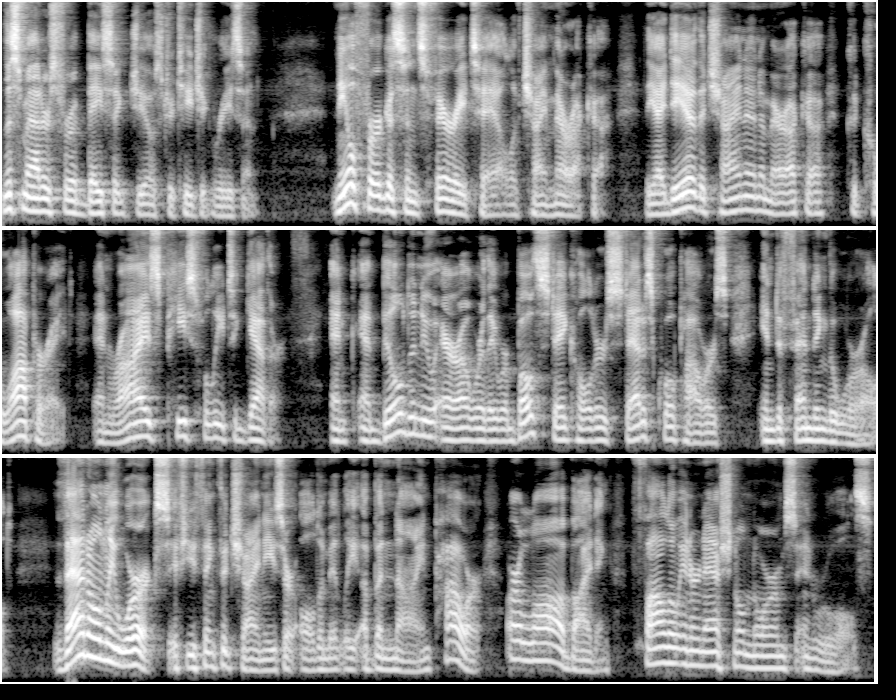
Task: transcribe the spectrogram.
This matters for a basic geostrategic reason. Niall Ferguson's fairy tale of Chimerica, the idea that China and America could cooperate and rise peacefully together and, and build a new era where they were both stakeholders, status quo powers in defending the world. That only works if you think the Chinese are ultimately a benign power, are law abiding, follow international norms and rules.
